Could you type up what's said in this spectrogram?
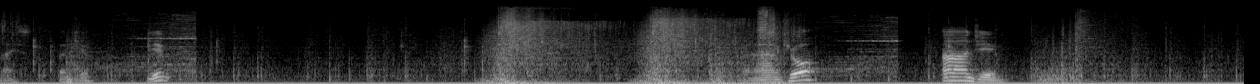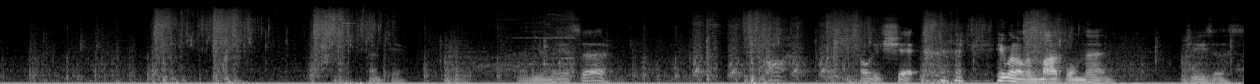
Nice, thank you. You. Thank you. And you. Thank you. And you in here, sir. Holy shit. he went on a mad one then. Jesus.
